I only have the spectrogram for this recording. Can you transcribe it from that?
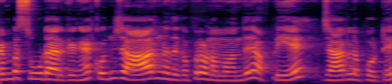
ரொம்ப சூடாக இருக்குங்க. கொஞ்சம் ஆறுனதுக்கப்புறம் நம்ம வந்து அப்படியே ஜாரில் போட்டு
